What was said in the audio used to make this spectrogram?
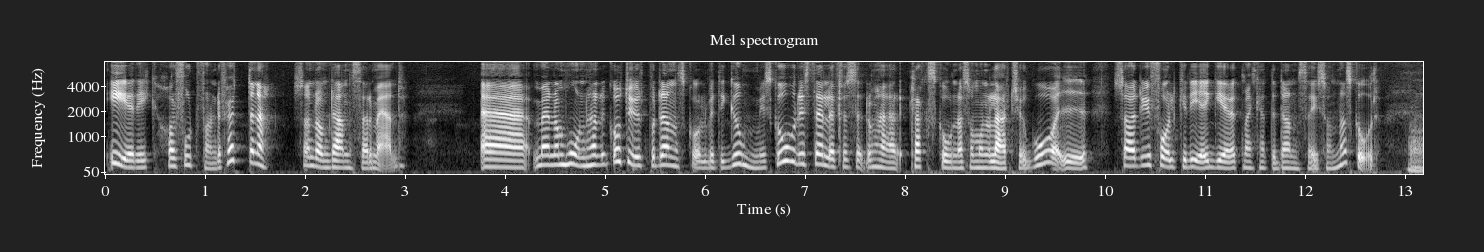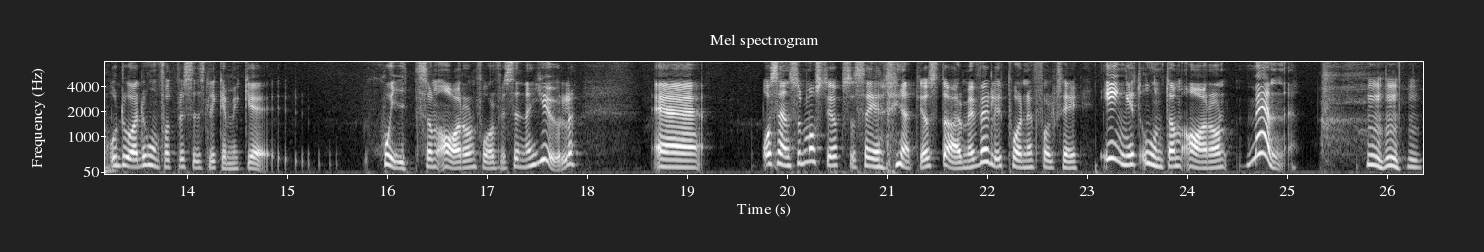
Erik har fortfarande fötterna som de dansar med. Eh, Men om hon hade gått ut på dansgolvet i gummiskor istället för de här klackskorna som hon har lärt sig att gå i så hade ju folk reagerat man kan inte dansa i sådana skor. Och då hade hon fått precis lika mycket skit som Aron får för sina hjul. Eh, och sen så måste jag också säga det att jag stör mig väldigt på när folk säger inget ont om Aron, men.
